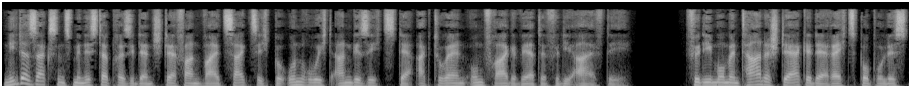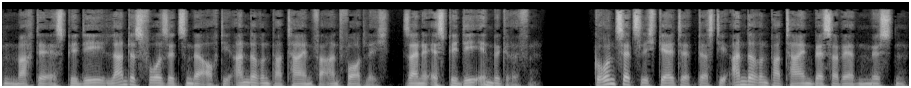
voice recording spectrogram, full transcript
Niedersachsens Ministerpräsident Stefan Weil zeigt sich beunruhigt angesichts der aktuellen Umfragewerte für die AfD. Für die momentane Stärke der Rechtspopulisten macht der SPD-Landesvorsitzende auch die anderen Parteien verantwortlich, seine SPD inbegriffen. Grundsätzlich gelte, dass die anderen Parteien besser werden müssten,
